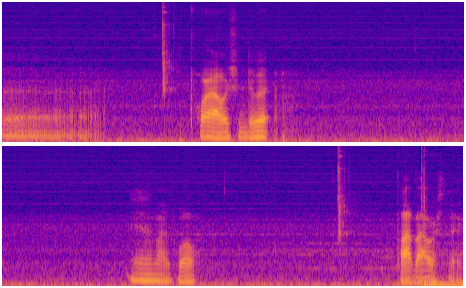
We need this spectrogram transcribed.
Uh, four hours should do it. Yeah, might as well. Five hours there.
